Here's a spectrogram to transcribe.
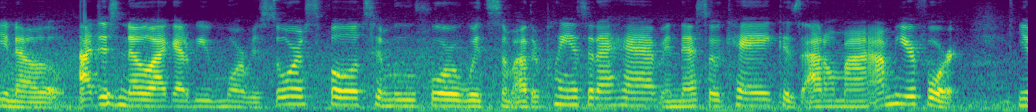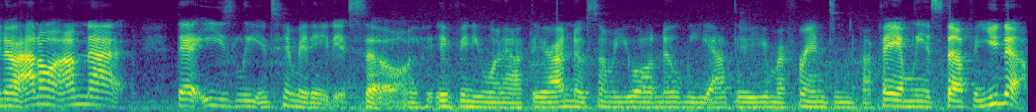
you know i just know i got to be more resourceful to move forward with some other plans that i have and that's okay because i don't mind. I'm here for it. You know i don't i'm not that easily intimidated. So if, if anyone out there i know some of you all know me out there. You're my friends and my family and stuff and you know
